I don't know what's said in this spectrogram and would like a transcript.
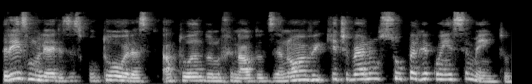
três mulheres escultoras atuando no final do 19 que tiveram um super reconhecimento.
